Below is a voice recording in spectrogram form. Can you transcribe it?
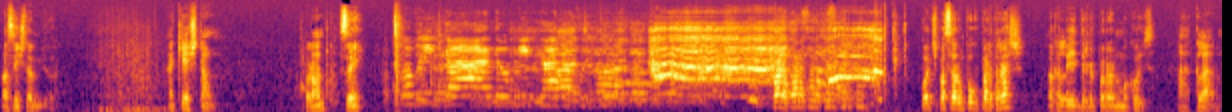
Assim está melhor. Aqui estão. Pronto? Sim. Obrigada, obrigada por tudo. Para, para, para, para, para. para. Podes passar um pouco para trás? Acabei de reparar numa coisa. Ah, claro.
